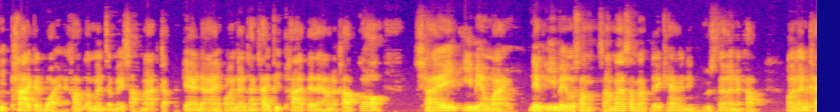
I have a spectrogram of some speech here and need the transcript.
ผิดพลาดกันบ่อยนะครับ แล้วมันจะไม่สามารถกลับมาแก้ได้ เพราะฉะนั้นถ้าใครผิดพลาดไปแล้วนะครับ ก็ใช้อีเมลใหม่ 1 อีเมลสาสามารถสมัครได้แค่ 1 user นะครับ เพราะฉะนั้นใคร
